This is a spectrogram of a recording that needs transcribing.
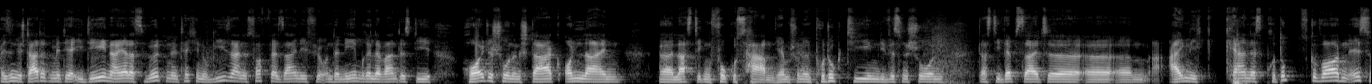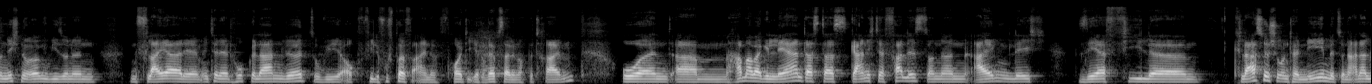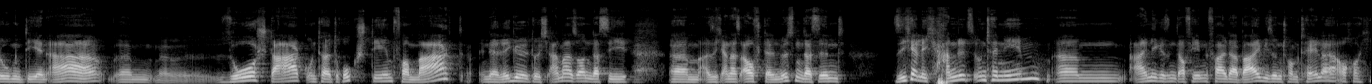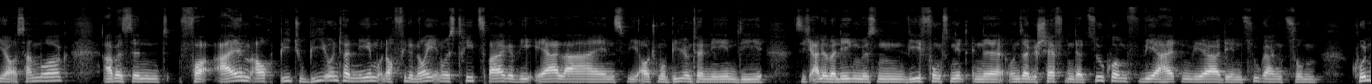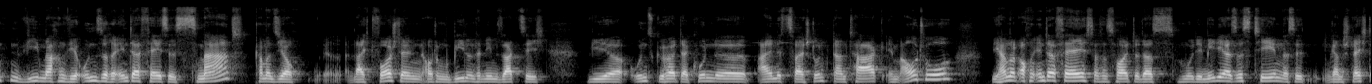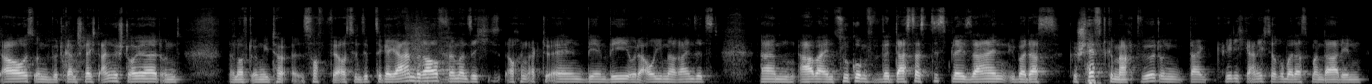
Wir sind gestartet mit der Idee, naja, das wird eine Technologie sein, eine Software sein, die für Unternehmen relevant ist, die heute schon einen stark online äh, lastigen Fokus haben. Die haben schon ein Produktteam, die wissen schon, dass die Webseite äh, ähm, eigentlich Kern des Produkts geworden ist und nicht nur irgendwie so ein, ein Flyer, der im Internet hochgeladen wird, so wie auch viele Fußballvereine heute ihre Webseite noch betreiben. Und ähm, haben aber gelernt, dass das gar nicht der Fall ist, sondern eigentlich sehr viele klassische Unternehmen mit so einer analogen DNA ähm, äh, so stark unter Druck stehen vom Markt, in der Regel durch Amazon, dass sie ähm, sich anders aufstellen müssen. Das sind Sicherlich Handelsunternehmen. Ähm, einige sind auf jeden Fall dabei, wie so ein Tom Taylor, auch hier aus Hamburg. Aber es sind vor allem auch B2B-Unternehmen und auch viele neue Industriezweige wie Airlines, wie Automobilunternehmen, die sich alle überlegen müssen, wie funktioniert der, unser Geschäft in der Zukunft, wie erhalten wir den Zugang zum Kunden, wie machen wir unsere Interfaces smart. Kann man sich auch äh, leicht vorstellen. Ein Automobilunternehmen sagt sich, wir, uns gehört der Kunde ein bis zwei Stunden am Tag im Auto wir haben dort auch ein Interface, das ist heute das Multimedia-System, das sieht ganz schlecht aus und wird ganz schlecht angesteuert und da läuft irgendwie Software aus den 70er Jahren drauf, wenn man sich auch in aktuellen BMW oder Audi mal reinsetzt. Ähm, aber in Zukunft wird das das Display sein, über das Geschäft gemacht wird und da rede ich gar nicht darüber, dass man da den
